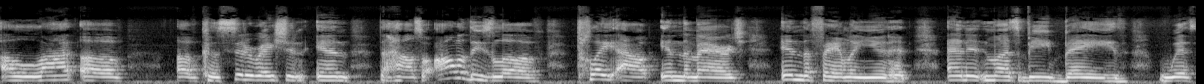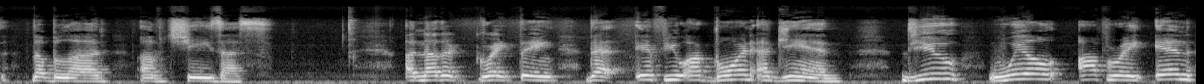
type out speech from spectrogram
a lot of of consideration in the house. So all of these love play out in the marriage, in the family unit, and it must be bathed with the blood of Jesus. Another great thing that if you are born again, you will operate in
